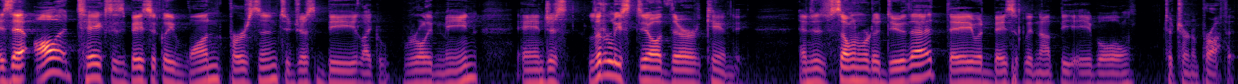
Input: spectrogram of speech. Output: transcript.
is that all it takes is basically one person to just be like really mean and just literally steal their candy. And if someone were to do that, they would basically not be able to turn a profit.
